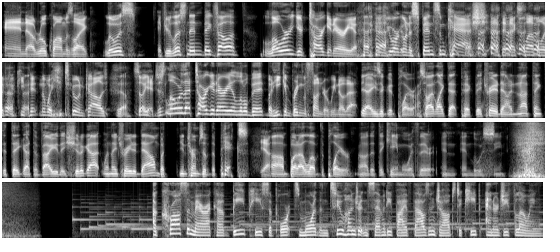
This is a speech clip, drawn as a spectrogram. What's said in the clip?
and uh, Roquan was like, "Lewis, if you're listening, big fella." Lower your target area because you are going to spend some cash at the next level if you keep hitting the way you do in college. Yeah. So yeah, just lower that target area a little bit, but he can bring the thunder. We know that. Yeah, he's a good player. So I like that pick. They traded down. I did not think that they got the value they should have got when they traded down, but in terms of the picks, Yeah. Um, but I love the player uh, that they came with there in, in Lewis Cine. Across America, BP supports more than 275,000 jobs to keep energy flowing.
